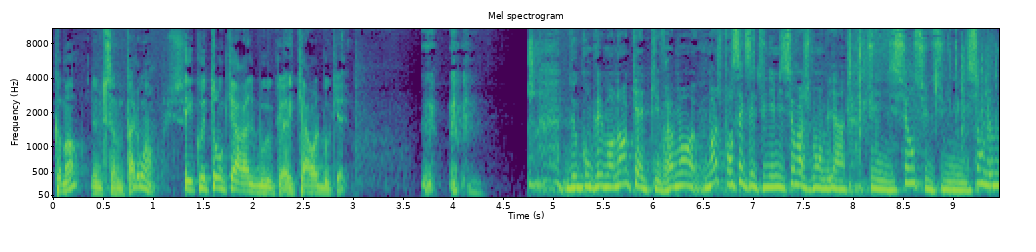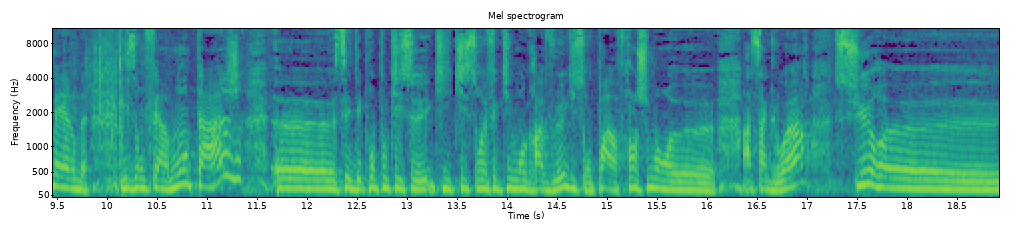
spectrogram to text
comment Nous ne sommes pas loin en plus. Écoutons Carole Bouquet de complément d'enquête qui est vraiment. Moi, je pensais que c'est une émission vachement bien. C'est une émission, c'est une émission de merde. Ils ont fait un montage. Euh, c'est des propos qui, sont effectivement graveleux, qui sont pas franchement euh, à sa gloire. Sur, euh,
